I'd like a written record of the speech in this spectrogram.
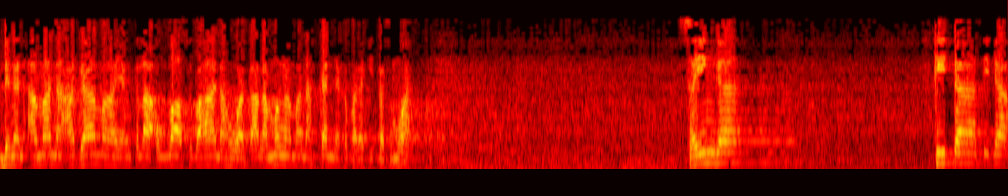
dengan amanah agama yang telah Allah Subhanahu wa taala mengamanahkannya kepada kita semua. Sehingga kita tidak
